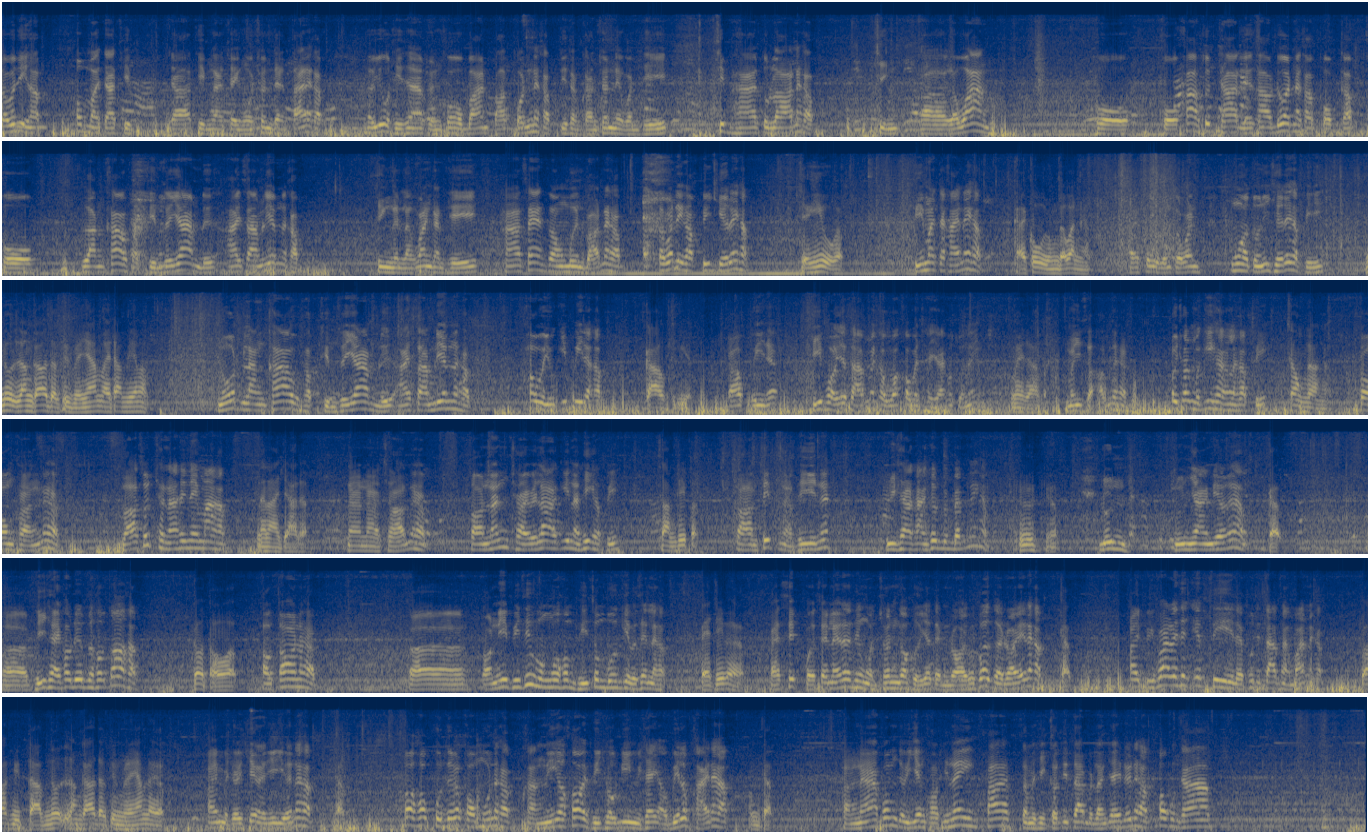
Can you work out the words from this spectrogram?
สวัสดีครับผมมาจากทีมจากทีมงานใจงูชนแดนใต้นะครับเราอยู่ที่สนามสนโคบ้านปากพ้นนะครับ ที่ทำการชนในวันที่ 15 ตุลานะครับชิงเอ่อระหว่างโคโคข้าวสุดชาติหรือข้าวด้วนนะครับพบกับโคลังข้าวทับทิมสยามหรือไอซามเลียมนะครับชิงเงินรางวัลกันทีห้าแสนสองหมื่นบาทนะครับสวัสดีครับพี่ชื่ออะไรครับเจ๊หิวครับพี่มาจากใครนะครับกายกู้ลุงตะวันครับใครสู้ลงตะวันงัวตัวนี้ชื่ออะไรครับพี่นู่นลังเก้าแต่เป็นไปย่ามไม้ตามเลี้ยมครับ โน้ตลังข้าวทับทิมสยามหรือไอซามเลียมนะครับ เข้าอายุกี่ปีแล้วครับเก้าปีครับเก้าปีนะพี่พอจะถามไหมครับว่าเขาเป็นทายาทของตัวไหนไม่รับไม่สามนะครับเขาชนมากี่ครั้งแล้วครับพี่ช่องกลางครับสองครั้งนะครับล่าสุดชนะที่ไหนมาครับ นานาจารย์ครับนานาชาตินะครับ ตอนนั้นใช้เวลากี่นาทีครับพี่สามทิพย์ครับสามสิบนาทีนะวิชาทางชนเป็นแบบไหนี้ครับรุ่นครับรุ่นรุ่นอย่างเดียวนะครับกับเอ่อพี่ชายเขาเดินไปเขาต้อครับ ก็โตครับเขาต้อนะครับ เอ่อตอนนี้พี่ที่วงโงคมผีสมบูรณ์กี่เปอร์เซ็นต์แล้วครับแปดทิพย์ครับแปดสิบเปอร์เซ็นต์แล้วถ้าถึงหมดชนก็คือจะเต็มร้อยเพื่อเกิดร้อยนะครับกับให้ปีฟ้าได้ถึงเอฟซีและผู้ติดตามทางบ้านนะครับก็ติดตามนู่นลังเก้าแต่เป็นไปย่ามเลยครับให้มาช่วยเชียร์กันเยอะๆนะครับครับก็ขอบคุณสำหรับข้อมูลนะครับครั้งนี้ก็ขอให้ผีโชคดีมีชัยเอาเบี้ยรับขายนะครับผมกับครั้งหน้าผมจะไปเยี่ยมขอที่ไหนป้าสมาชิกกดติดตามเป็นกำลังใจให้ด้วยนะครับขอบคุณครับ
